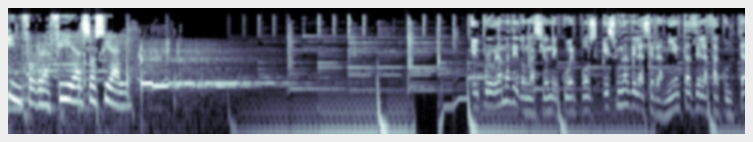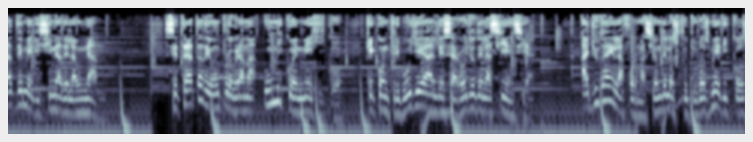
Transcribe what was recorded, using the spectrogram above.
Infografía social. El programa de donación de cuerpos es una de las herramientas de la Facultad de Medicina de la UNAM. Se trata de un programa único en México que contribuye al desarrollo de la ciencia, ayuda en la formación de los futuros médicos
